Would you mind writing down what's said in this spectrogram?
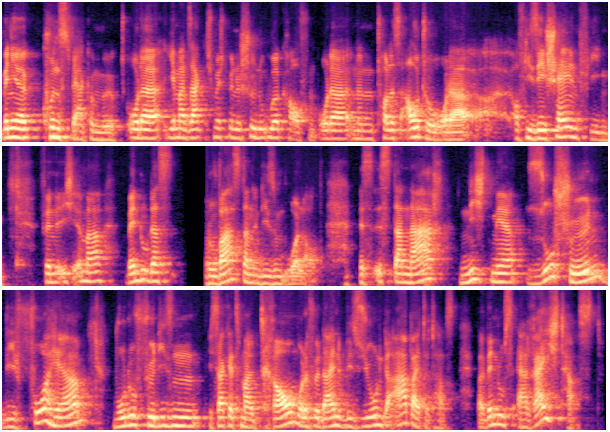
wenn ihr Kunstwerke mögt oder jemand sagt, ich möchte mir eine schöne Uhr kaufen oder ein tolles Auto oder äh, auf die Seychellen fliegen, finde ich immer, wenn du das, du warst dann in diesem Urlaub, es ist danach nicht mehr so schön wie vorher, wo du für diesen, ich sage jetzt mal, Traum oder für deine Vision gearbeitet hast. Weil wenn du es erreicht hast,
